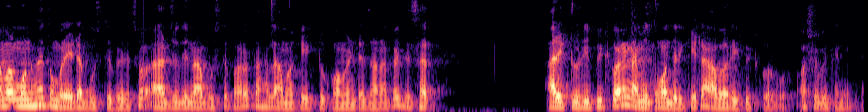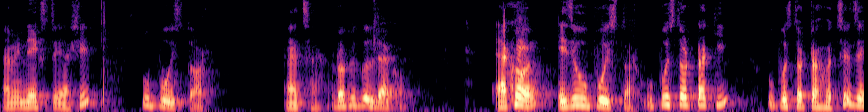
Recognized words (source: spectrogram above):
আমার মনে হয় তোমরা এটা বুঝতে পেরেছ। আর যদি না বুঝতে পারো, তাহলে আমাকে একটু কমেন্টে জানাবে যে, স্যার আর একটু রিপিট করেন, আমি তোমাদেরকে এটা আবার রিপিট করব। অসুবিধা নেই, আমি নেক্সটে আসি। উপস্তর আচ্ছা রফিকুল দেখো। এখন এই যে উপস্তর উপস্তরটা কি? উপস্তরটা হচ্ছে যে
